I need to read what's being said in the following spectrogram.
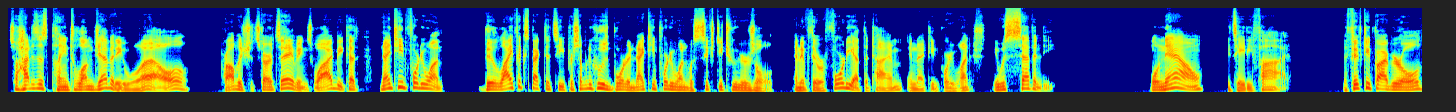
So how does this play into longevity? Well, probably should start savings. Why? Because 1941, the life expectancy for somebody who was born in 1941 was 62 years old. And if they were 40 at the time in 1941, it was 70. Well, now it's 85. The 55 year old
